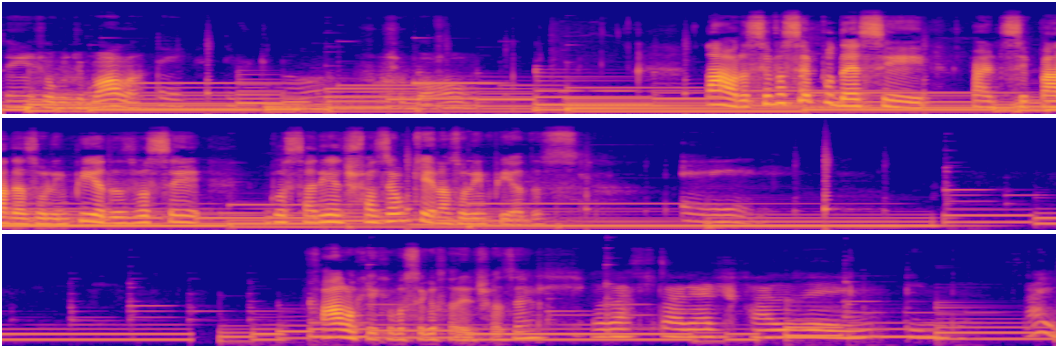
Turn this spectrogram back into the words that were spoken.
tem jogo de bola? Tem. Tem futebol. Futebol. Laura, se você pudesse participar das Olimpíadas, você gostaria de fazer o que nas Olimpíadas? Fala o que, que você gostaria de fazer. Eu gostaria de fazer. Ai.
